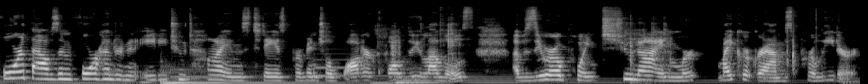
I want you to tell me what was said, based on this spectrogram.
4,482 times today's provincial water quality levels of 0.29 mer- micrograms per liter.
